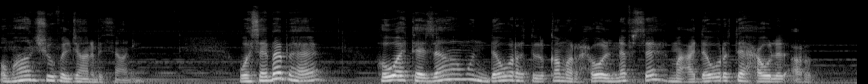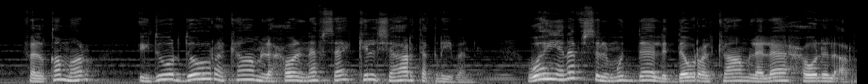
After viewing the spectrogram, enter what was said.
وما نشوف الجانب الثاني. وسببها هو تزامن دورة القمر حول نفسه مع دورته حول الأرض. فالقمر يدور دورة كاملة حول نفسه كل شهر تقريبا وهي نفس المدة للدورة الكاملة له حول الأرض.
